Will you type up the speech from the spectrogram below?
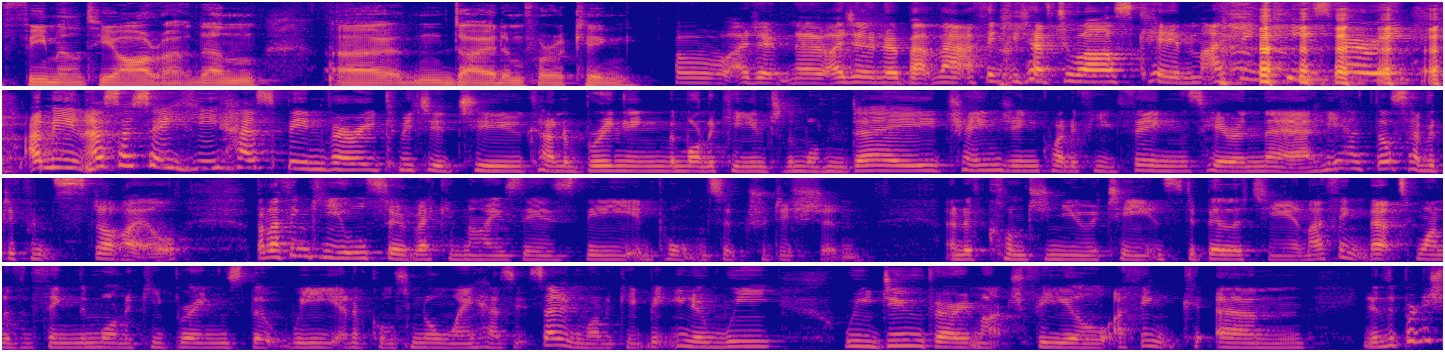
female tiara than a diadem for a king? I don't know. I don't know about that. I think you'd have to ask him. I think he's very. I mean, as I say, he has been very committed to kind of bringing the monarchy into the modern day, changing quite a few things here and there. He has, does have a different style, but I think he also recognises the importance of tradition and of continuity and stability. And I think that's one of the things the monarchy brings that we, and of course Norway has its own monarchy, but you know we we do very much feel. I think. Um, you know, the British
